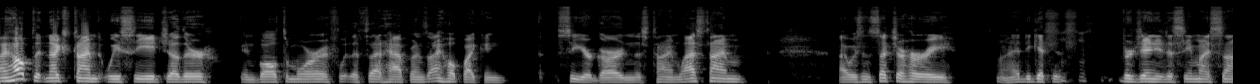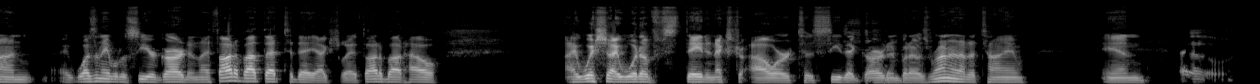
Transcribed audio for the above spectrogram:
I hope that next time that we see each other in Baltimore, if if that happens, I hope I can see your garden this time. Last time, I was in such a hurry. I had to get to Virginia to see my son. I wasn't able to see your garden. I thought about that today. Actually, I thought about how I wish I would have stayed an extra hour to see that garden, but I was running out of time. And oh.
